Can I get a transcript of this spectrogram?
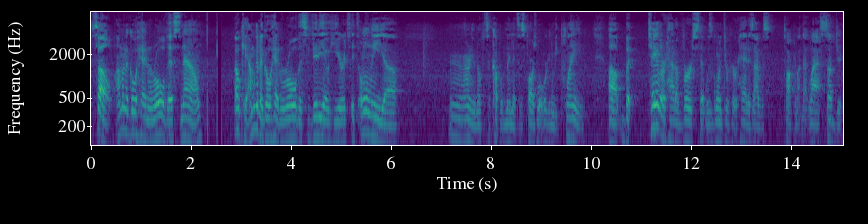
So I'm going to go ahead and roll this now. Okay, I'm going to go ahead and roll this video here. It's it's only uh, I don't even know if it's a couple minutes as far as what we're going to be playing. Uh, but Taylor had a verse that was going through her head as I was talking about that last subject,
